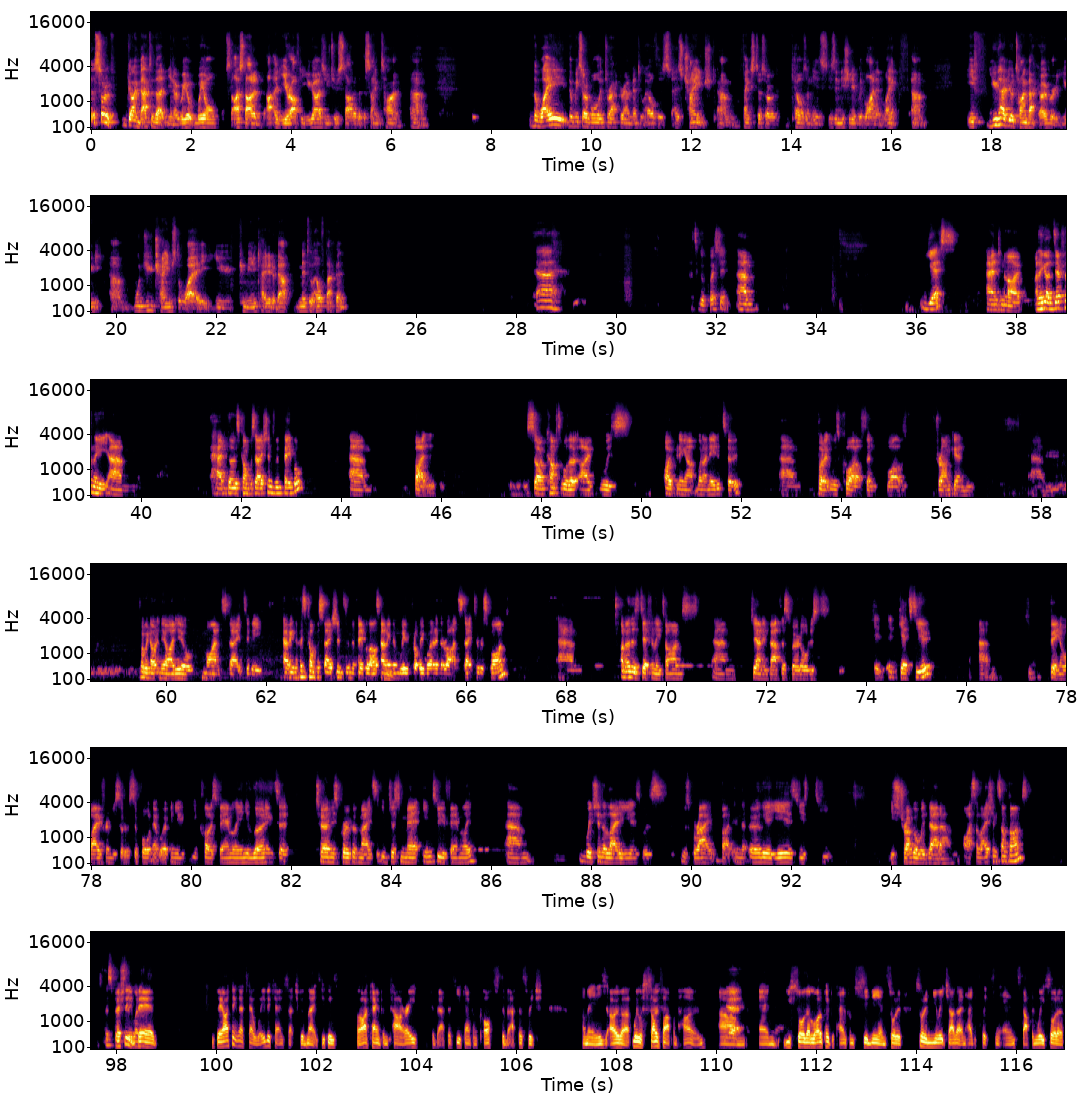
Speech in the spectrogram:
sort of going back to that, you know, we we all I started a year after you guys. You two started at the same time. Um, the way that we sort of all interact around mental health has has changed um, thanks to sort of Kells and his his initiative with Line and Length. Um, if you had your time back over at uni, um, would you change the way you communicated about mental health back then? Uh, that's a good question. Um, yes and no. I think I definitely um, had those conversations with people, um, but so I'm comfortable that I was opening up when I needed to, um, but it was quite often while I was drunk and um, probably not in the ideal mind state to be having those conversations, and the people I was having them with probably weren't in the right state to respond. Um, I know there's definitely times um, down in Bathurst where it all just it, it gets to you. Um, you've been away from your sort of support network and your, your close family and you're learning to turn this group of mates that you've just met into your family um, which in the later years was was great but in the earlier years you you, you struggle with that um, isolation sometimes, especially when Bear, Bear, I think that's how we became such good mates because well, I came from Taree to Bathurst, you came from Coffs to Bathurst, which I mean is over. We were so far from home. Um, Yeah. and you saw that a lot of people came from Sydney and sort of sort of knew each other and had cliques and, and stuff. And we sort of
